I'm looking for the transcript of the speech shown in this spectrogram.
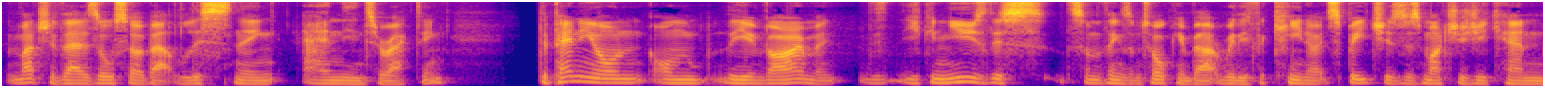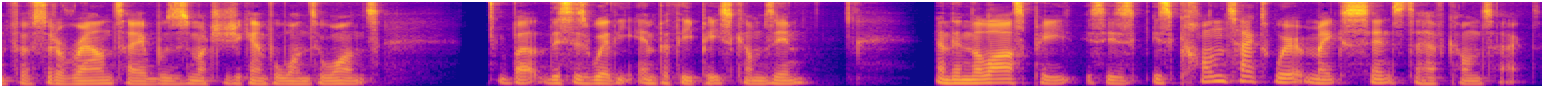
much of that is also about listening and interacting. Depending on on the environment, you can use this some of the things I'm talking about really for keynote speeches as much as you can for sort of roundtables, as much as you can for one to ones. But this is where the empathy piece comes in. And then the last piece is, is contact where it makes sense to have contact.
